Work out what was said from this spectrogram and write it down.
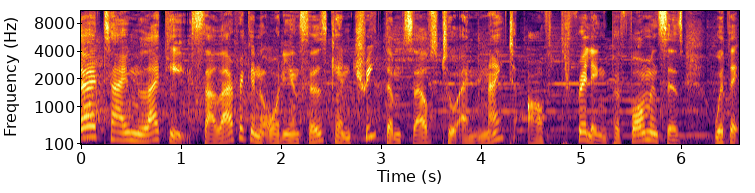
Third time lucky, South African audiences can treat themselves to a night of thrilling performances with the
